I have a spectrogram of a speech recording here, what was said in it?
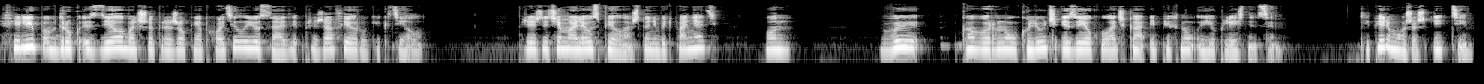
Филипп вдруг сделал большой прыжок и обхватил ее сзади, прижав ее руки к телу. Прежде чем Аля успела что-нибудь понять, он выковырнул ключ из ее кулачка и пихнул ее к лестнице. «Теперь можешь идти»,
